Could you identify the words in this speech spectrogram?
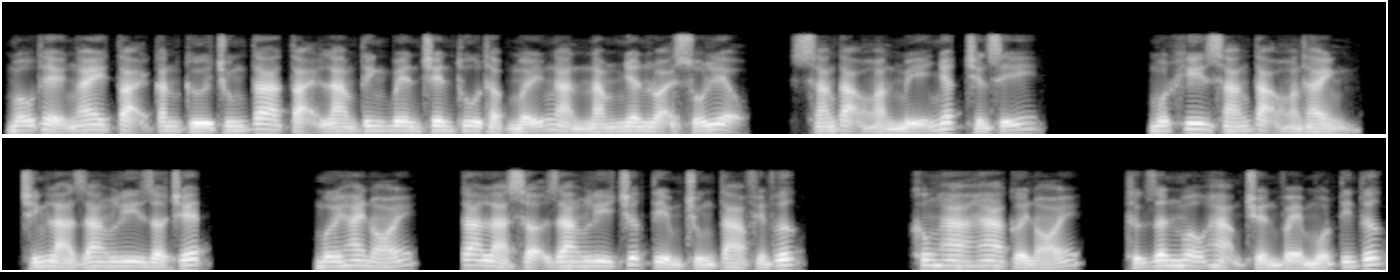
Mẫu thể ngay tại căn cứ chúng ta tại lam tinh bên trên thu thập mấy ngàn năm nhân loại số liệu sáng tạo hoàn mỹ nhất chiến sĩ. Một khi sáng tạo hoàn thành, chính là giang ly giờ chết. Mười hai nói, ta là sợ giang ly trước tìm chúng ta phiền phức. Không ha ha cười nói, thực dân mẫu hạm truyền về một tin tức,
